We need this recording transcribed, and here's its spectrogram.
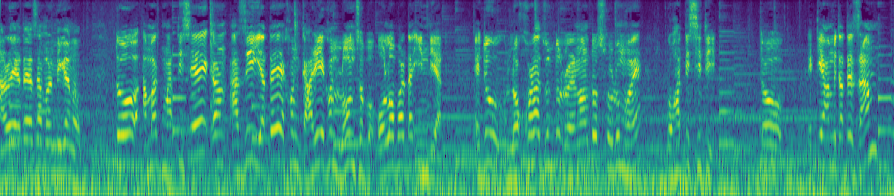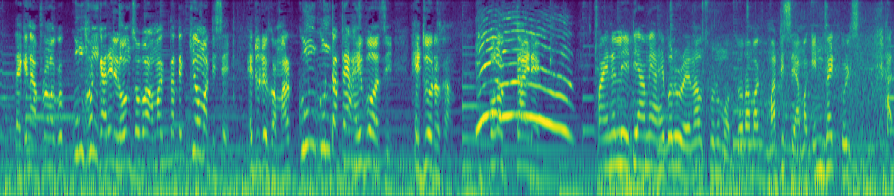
আৰু ইয়াতে আছে আমাৰ মিগানত। তো আমাক মাতিছে কাৰণ আজি ইয়াতে এখন গাড়ী এখন লঞ্চ হ'ব অল অভাৰ দ্য ইণ্ডিয়াত এইটো লখৰা যোনটো ৰেনাল্ডৰ শ্ব'ৰুম হয় গুৱাহাটী চিটি তো। এতিয়া আমি তাতে যাম যাই কিনে আপোনালোকক কোনখন গাড়ী লঞ্চ হ'ব আমাক তাতে কিয় মাতিছে সেইটো দেখুৱাম। আৰু কোন কোন তাতে আহিব আজি সেইটোও দেখাম ডাইৰেক্ট ফাইনেলি এতিয়া আমি আহি পালোঁ ৰেনাল্ড শ্ব'ৰুমত য'ত আমাক মাতিছে আমাক ইনভাইট কৰিছে। আৰু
